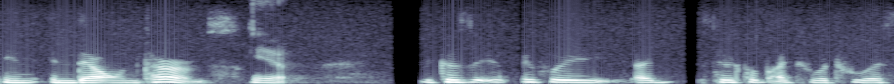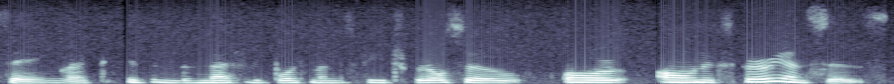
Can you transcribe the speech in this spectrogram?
in, in their own terms. Yeah because if, we I circle back to what we were saying, like isn't the Natalie Portman speech, but also our own experiences.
